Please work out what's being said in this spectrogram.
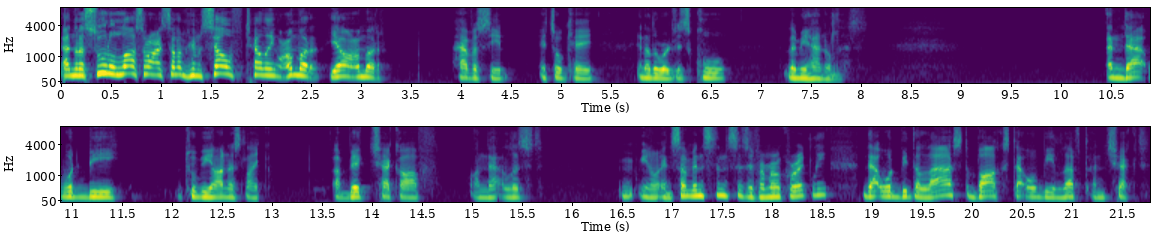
and Rasulullah himself telling Umar, Ya Umar, have a seat. It's okay. In other words, it's cool. Let me handle this. And that would be, to be honest, like a big check off on that list. You know, in some instances, if I remember correctly, that would be the last box that would be left unchecked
